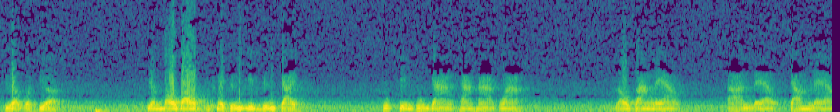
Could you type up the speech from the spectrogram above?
เชื่อก็เชื่อ ยังเบาๆ ไม่ถึงจิตถึงใจ ทุกสิ่งทุกอย่างถ้าหากว่า เราฟังแล้ว อ่านแล้วจำแล้ว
